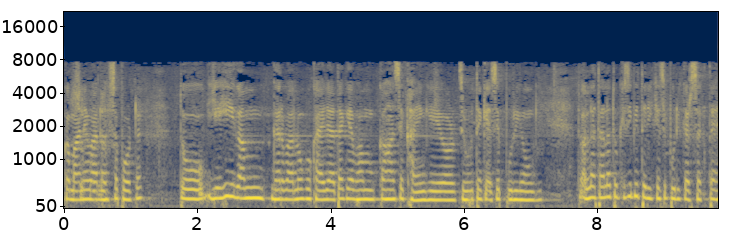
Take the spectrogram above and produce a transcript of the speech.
کمانے والا سپورٹر تو یہی غم گھر والوں کو کھایا جاتا ہے کہ اب ہم کہاں سے کھائیں گے اور ضرورتیں کیسے پوری ہوں گی۔ تو اللہ تعالیٰ تو کسی بھی طریقے سے پوری کر سکتا ہے۔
